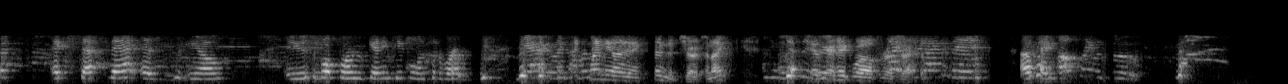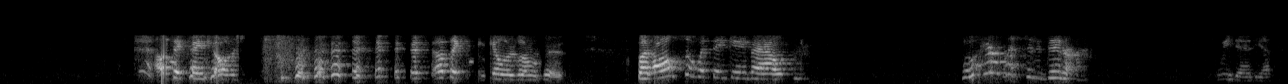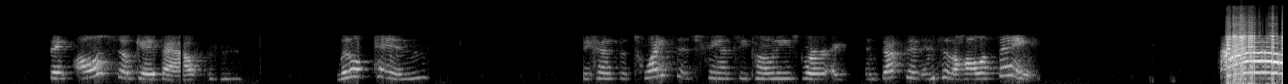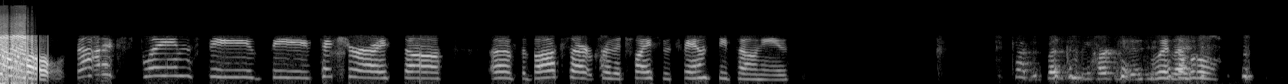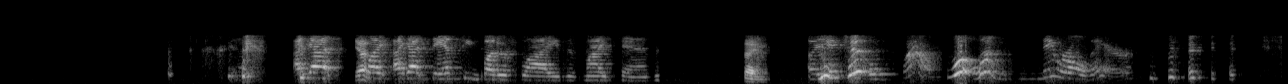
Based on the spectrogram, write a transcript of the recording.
accept that as you know a usable form of getting people into the room. Yeah, you want to Planning on an extended show tonight. Yeah. It's gonna take a while for us to wrap. Okay. I'll play with food. I'll take painkillers. I'll take painkillers over booze. But also, what they gave out. Who here went to the dinner? We did, yes. They also gave out little pins because the twice as fancy ponies were inducted into the Hall of Fame. Oh, that explains the the picture I saw of the box art for the twice as fancy ponies God, this bed's gonna be hard to get into with a little. I got Yeah. like I got dancing butterflies as my pin. Same. Me too. Wow. What? What? They were all there.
